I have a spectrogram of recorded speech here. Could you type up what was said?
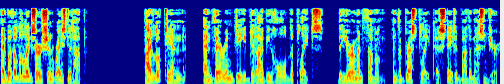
and with a little exertion raised it up. I looked in, and there indeed did I behold the plates, the Urim and Thummim, and the breastplate, as stated by the messenger.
